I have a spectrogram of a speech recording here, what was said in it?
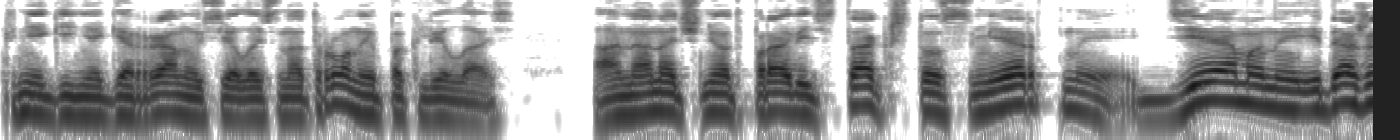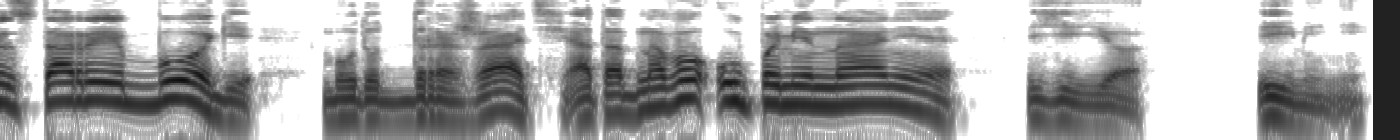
Княгиня Герран уселась на трон и поклялась. Она начнет править так, что смертные, демоны и даже старые боги будут дрожать от одного упоминания ее имени.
